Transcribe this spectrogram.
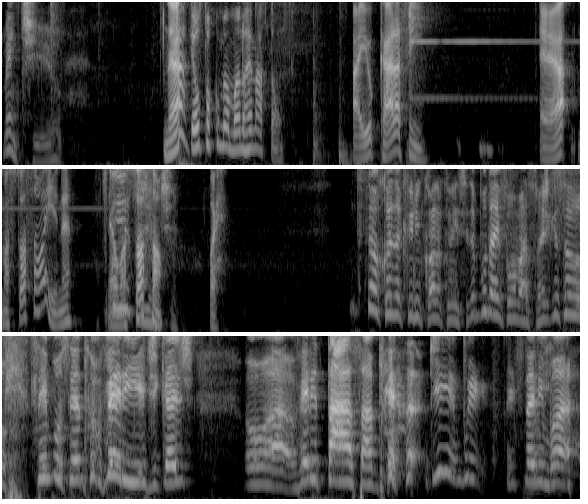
Mentiu. Né? Eu tô com meu mano Renatão. Aí o cara, assim. É uma situação aí, né? É uma Isso, situação. gente. Ué. Isso é uma coisa que o Nicola é conhecido por dar informações que são 100% verídicas. Ou a veritas, sabe? que, por que você tá indo embora?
